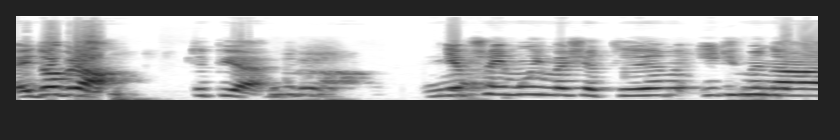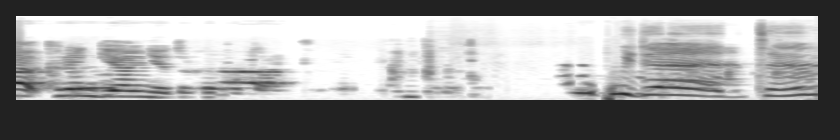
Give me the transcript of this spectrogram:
Ej, dobra. Typie. Nie przejmujmy się tym. Idźmy na kręgielnię trochę potańczyć. Pójdę ten.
